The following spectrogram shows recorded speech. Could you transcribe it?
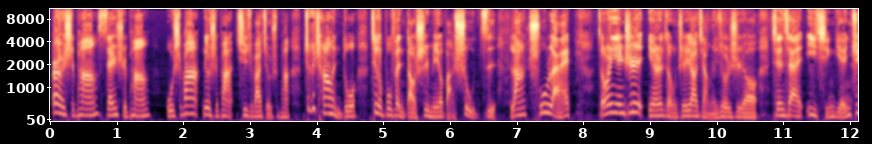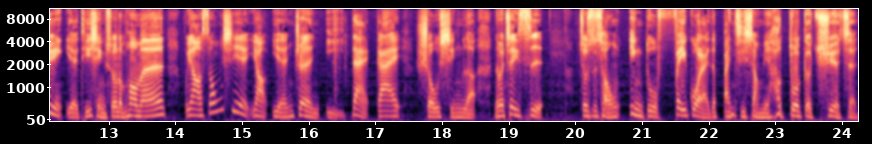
二十趴、三十趴？五十八、六十八、七十八、九十八，这个差很多。这个部分导师没有把数字拉出来。总而言之，言而总之，要讲的就是哦，现在疫情严峻，也提醒所有的朋友们不要松懈，要严阵以待，该收心了。那么这一次，就是从印度飞过来的班机上面，好多个确诊。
